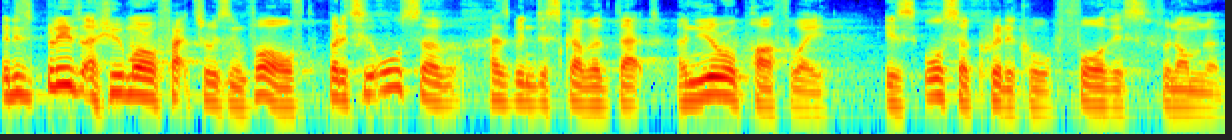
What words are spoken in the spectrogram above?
It is believed that a humoral factor is involved, but it also has been discovered that a neural pathway is also critical for this phenomenon.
